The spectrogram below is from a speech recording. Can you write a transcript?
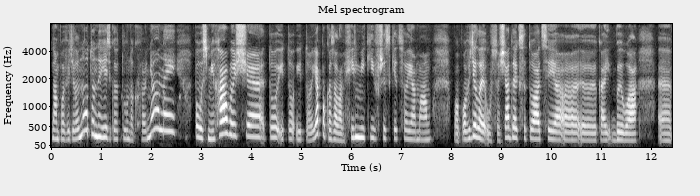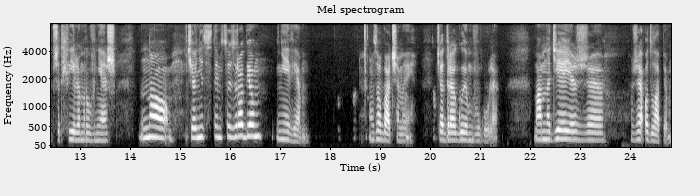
nam powiedziała, no to nie jest gatunek chroniony, pouśmiechały się, to i to i to. Ja pokazałam filmiki wszystkie, co ja mam, bo powiedziała u sąsiadek sytuacja, jaka była przed chwilą również. No, czy oni z tym coś zrobią? Nie wiem. Zobaczymy, czy odreagują w ogóle. Mam nadzieję, że, że odłapią.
